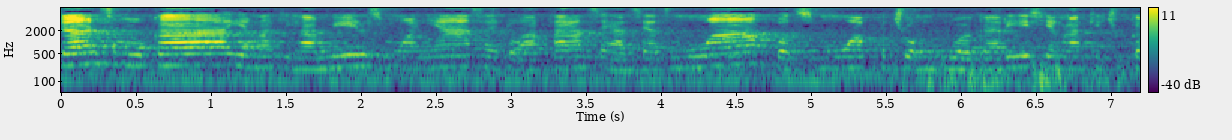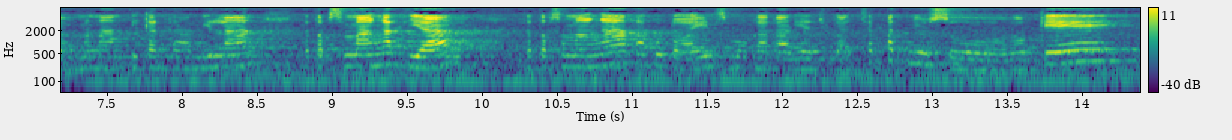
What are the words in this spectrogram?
dan semoga yang lagi hamil semuanya saya doakan sehat-sehat semua buat semua pejuang dua garis yang lagi juga menantikan kehamilan tetap semangat ya tetap semangat aku doain semoga kalian juga cepat nyusul oke okay?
